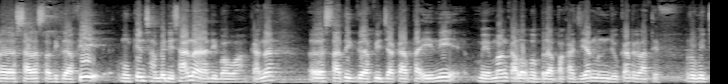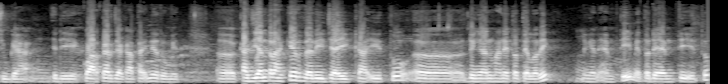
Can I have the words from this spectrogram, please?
e, secara stratigrafi mungkin sampai di sana di bawah. Karena uh, stratigrafi Jakarta ini memang kalau beberapa kajian menunjukkan relatif rumit juga. Hmm. Jadi kuarter Jakarta ini rumit. Uh, kajian terakhir dari JICA itu uh, dengan magnetotelluric hmm. dengan MT metode MT itu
